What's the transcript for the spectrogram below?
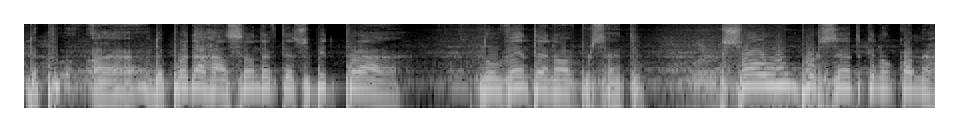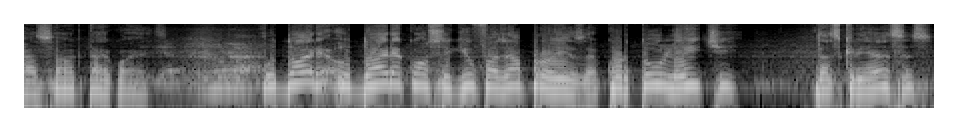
Depois, uh, depois da ração deve ter subido para 99%. Só o 1% que não come ração é que está com eles. O Dória, o Dória conseguiu fazer uma proeza. Cortou o leite das crianças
